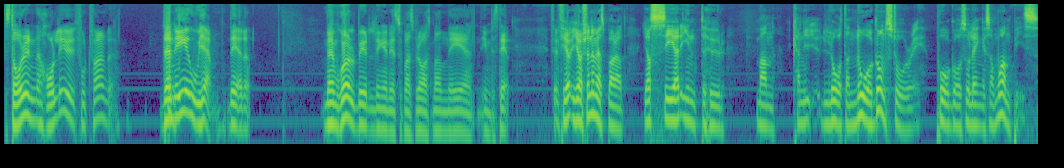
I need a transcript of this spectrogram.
storyn håller ju fortfarande. Den Mm. är ojämn, det är den. Men worldbuildingen är så pass bra att man är investerad. För, för jag, jag känner mest bara att jag ser inte hur man kan ju låta någon story pågå så länge som One Piece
